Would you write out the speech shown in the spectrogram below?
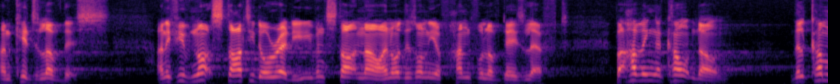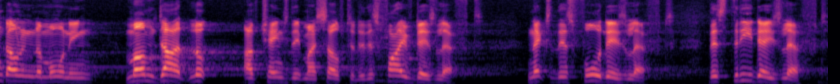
And kids love this. And if you've not started already, even start now. I know there's only a handful of days left. But having a countdown, they'll come down in the morning. Mom, Dad, look, I've changed it myself today. There's five days left. Next, there's four days left. There's three days left.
